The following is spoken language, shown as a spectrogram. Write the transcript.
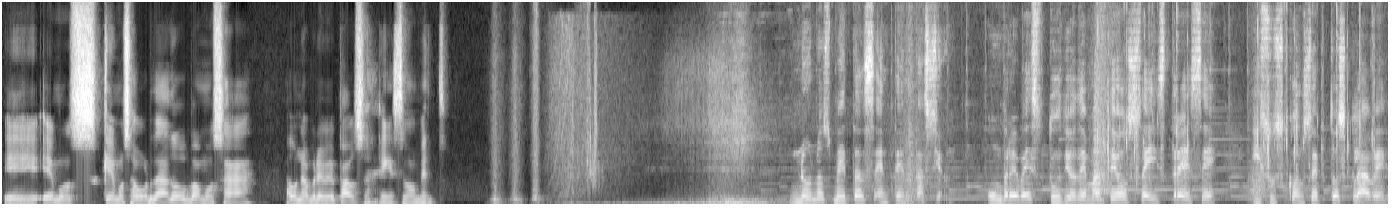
eh, hemos, que hemos abordado, vamos a, a una breve pausa en este momento. No nos metas en tentación. Un breve estudio de Mateo 6:13 y sus conceptos clave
